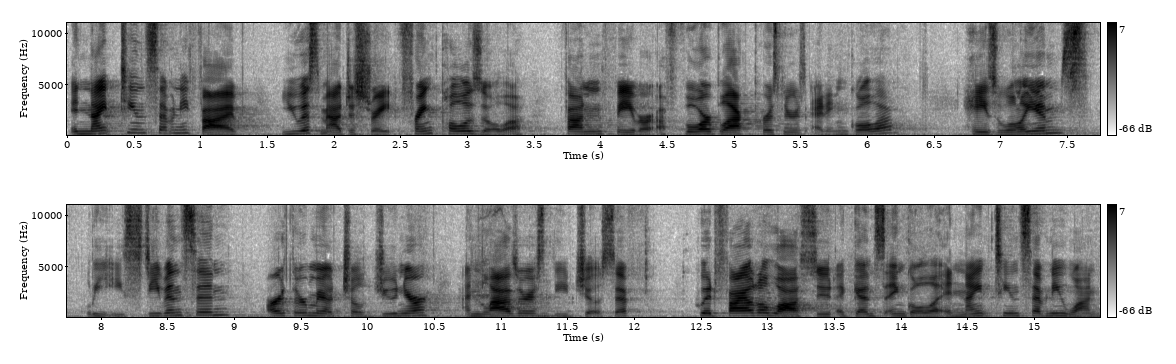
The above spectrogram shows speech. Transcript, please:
In 1975, U.S. Magistrate Frank Polozola found in favor of four black prisoners at Angola, Hayes Williams, Lee E. Stevenson, Arthur Mitchell Jr., and Lazarus B. Joseph, who had filed a lawsuit against Angola in 1971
